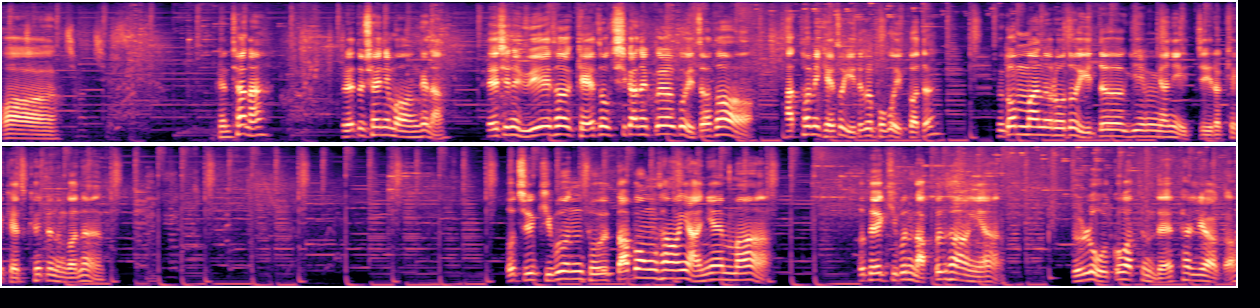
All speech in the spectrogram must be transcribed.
와. 괜찮아. 그래도 쉔이 뭐한 게 나. 대신에 위에서 계속 시간을 끌고 있어서 바텀이 계속 이득을 보고 있거든? 그것만으로도 이득인 면이 있지. 이렇게 계속 해주는 거는. 너 지금 기분 좋 따봉 상황이 아니야 임마. 너 되게 기분 나쁜 상황이야. 여기로 올것 같은데 탈리아가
